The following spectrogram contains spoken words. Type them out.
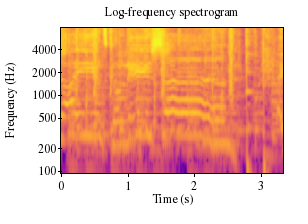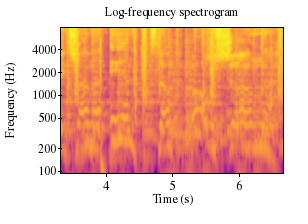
giant collision. A drama in slow motion.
